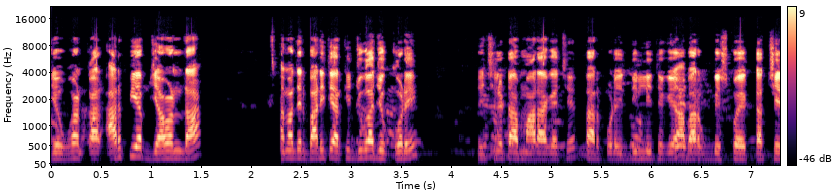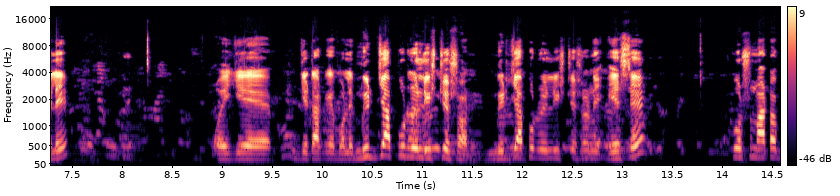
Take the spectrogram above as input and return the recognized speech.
যে ওখানকার আরপিএফ জওয়ানরা আমাদের বাড়িতে আর কি যোগাযোগ করে। এই ছেলেটা মারা গেছে তারপরে দিল্লি থেকে আবার বেশ কয়েকটা ছেলে। ওই যে যেটাকে বলে Mirzapur rail station Mirzapur rail স্টেশনে এসে পোস্টমার্টম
